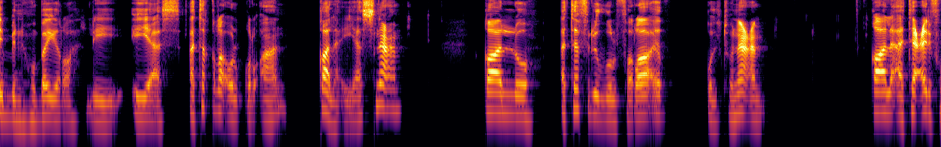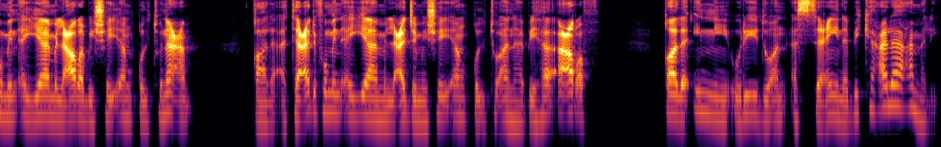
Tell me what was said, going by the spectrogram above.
ابن هبيرة لإياس أتقرأ القرآن؟ قال إياس نعم قال له أتفرض الفرائض؟ قلت نعم قال أتعرف من أيام العرب شيئا؟ قلت نعم قال أتعرف من أيام العجم شيئا؟ قلت أنا بها أعرف قال إني أريد أن أستعين بك على عملي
